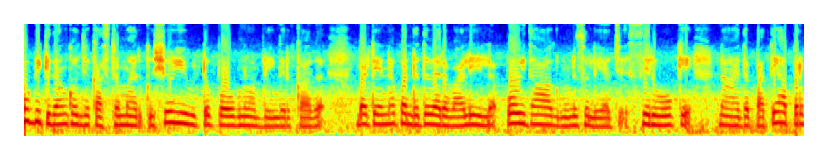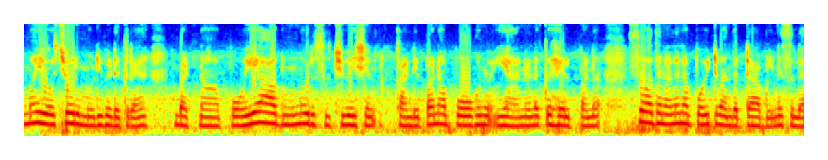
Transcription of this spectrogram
ஊபிக்கு தான் கொஞ்சம் கஷ்டமாக இருக்குது ஷூயை விட்டு போகணும் அப்படிங்கிறக்காக பட் என்ன பண்ணுறது வேறு வழி இல்லை. போய் தான் ஆகணும்னு சொல்லியாச்சு. சரி ஓகே நான் இதை பற்றி அப்புறமா யோசிச்சு ஒரு முடிவெடுக்கிறேன். பட் நான் போயே ஆகணும்னு ஒரு சுச்சுவேஷன் கண்டிப்பாக நான் போகணும். என் அண்ணனுக்கு ஹெல்ப் பண்ண. ஸோ அதனால் நான் போயிட்டு வந்துட்டேன் அப்படின்னு சொல்ல.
